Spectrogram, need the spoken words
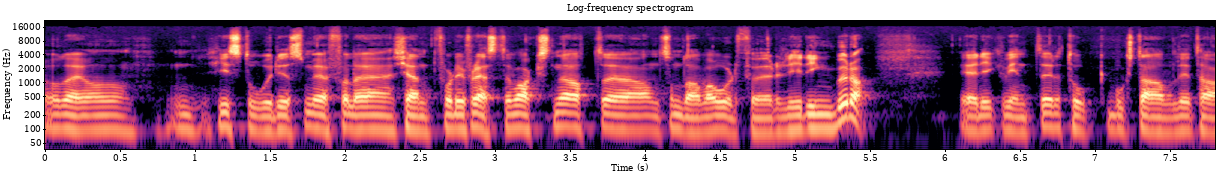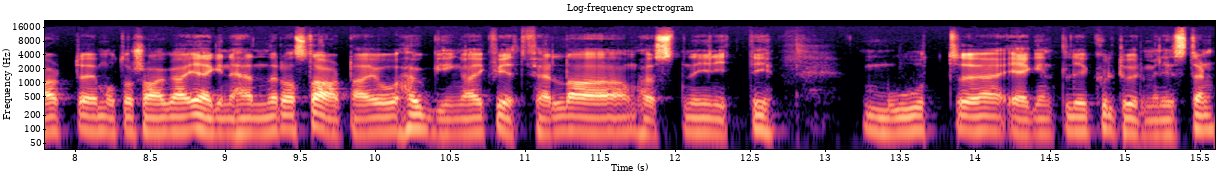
Og det er jo en historie som i hvert fall er kjent for de fleste voksne, at uh, han som da var ordfører i Ringbu, da, Erik Winther, tok bokstavelig talt uh, motorsaga i egne hender og starta jo hogginga i Kvitfjell da, om høsten i 90 mot uh, egentlig kulturministeren.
